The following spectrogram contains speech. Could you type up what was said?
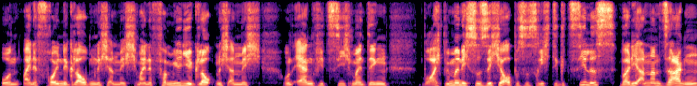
und meine Freunde glauben nicht an mich, meine Familie glaubt nicht an mich und irgendwie ziehe ich mein Ding. Boah, ich bin mir nicht so sicher, ob es das richtige Ziel ist, weil die anderen sagen,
